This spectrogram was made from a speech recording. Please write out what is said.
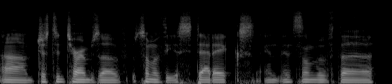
Um, just in terms of some of the aesthetics and, and some of the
